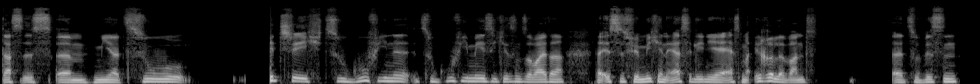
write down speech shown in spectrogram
dass es ähm, mir zu kitschig, zu goofy, ne, zu goofy-mäßig ist und so weiter, da ist es für mich in erster Linie ja erstmal irrelevant äh, zu wissen,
